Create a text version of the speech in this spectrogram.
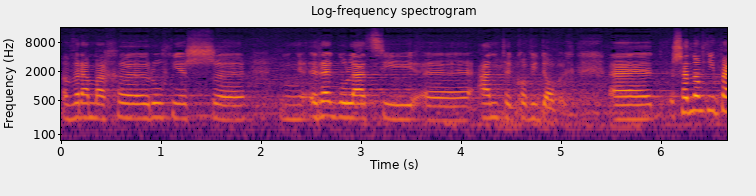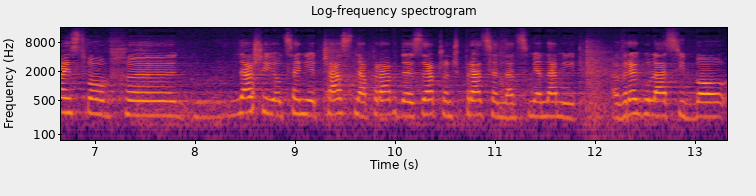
w ramach e, również e, regulacji e, antykowidowych. Szanowni Państwo, w naszej ocenie czas naprawdę zacząć pracę nad zmianami w regulacji, bo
